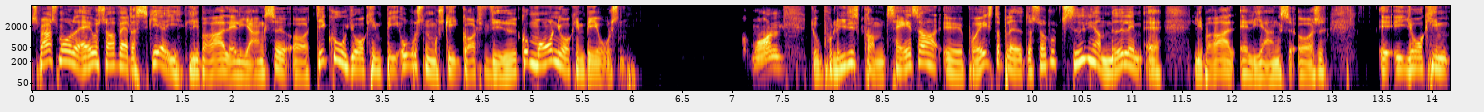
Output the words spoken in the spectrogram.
Spørgsmålet er jo så, hvad der sker i Liberal Alliance, og det kunne Joachim B. Olsen måske godt vide. Godmorgen, Joachim B. Olsen. Godmorgen. Du er politisk kommentator øh, på Ekstrabladet, og så er du tidligere medlem af Liberal Alliance også. Øh, Joachim,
